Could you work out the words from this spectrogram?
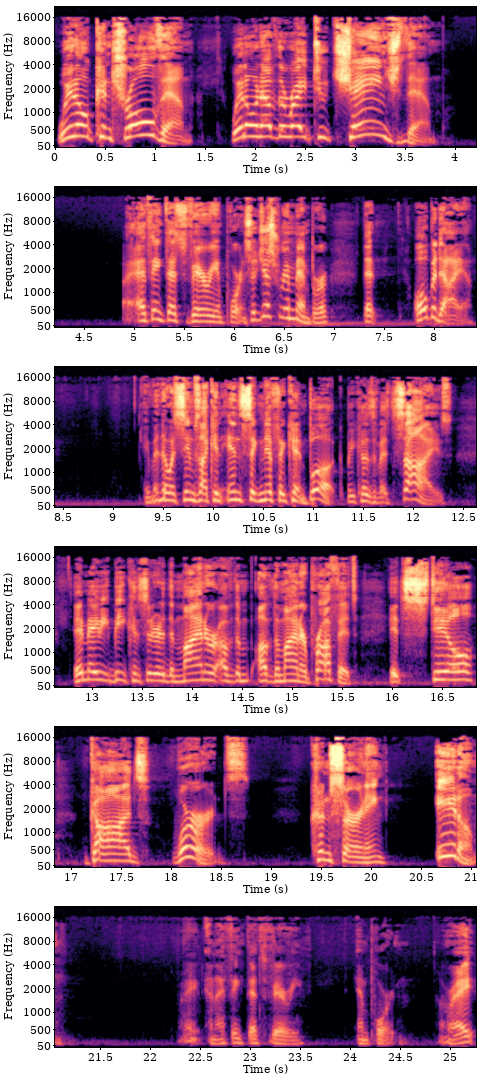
We don't control them. We don't have the right to change them. I think that's very important. So just remember that Obadiah, even though it seems like an insignificant book because of its size, it may be considered the minor of the, of the minor prophets. It's still God's words concerning Edom. Right? And I think that's very important. All right.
